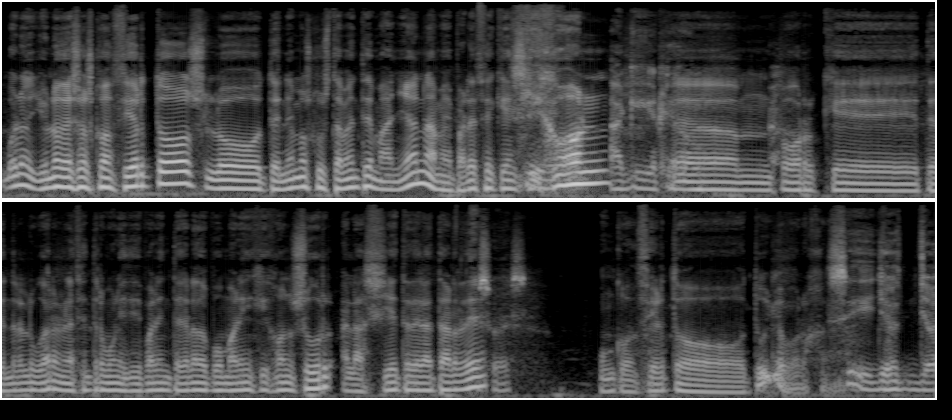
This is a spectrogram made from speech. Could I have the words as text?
Bueno, y uno de esos conciertos lo tenemos justamente mañana, me parece que en Sí, Gijón, aquí en Gijón. em, porque tendrá lugar en el Centro Municipal Integrado Pumarín Gijón Sur a las 7 de la tarde. Eso es. Un concierto tuyo, Borja. Sí, yo, yo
